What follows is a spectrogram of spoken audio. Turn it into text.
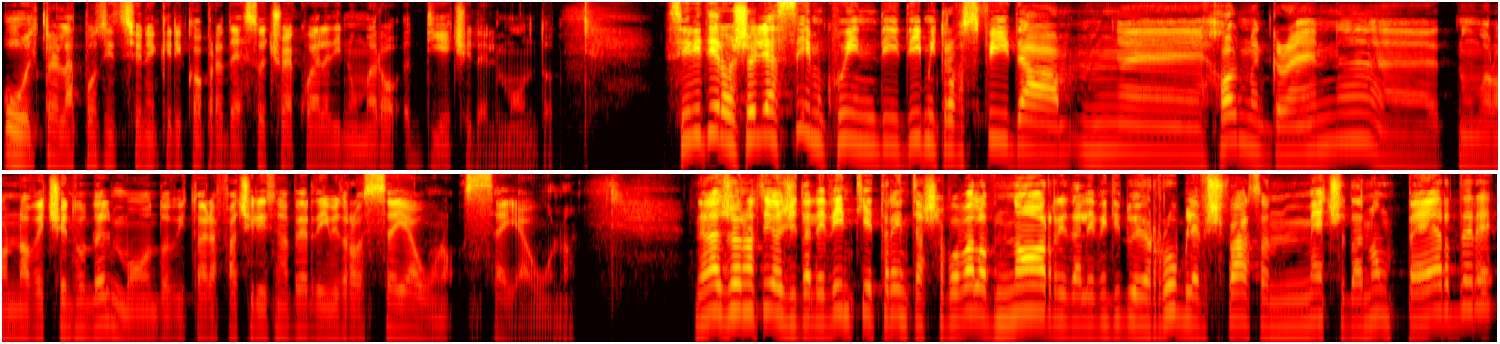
oltre la posizione che ricopre adesso, cioè quella di numero 10 del mondo. Si ritira Sim, quindi Dimitrov sfida mm, eh, Holmgren, eh, numero 900 del mondo, vittoria facilissima per Dimitrov 6 a 1, 6 a 1. Nella giornata di oggi dalle 20.30 Shapovalov Norri, dalle 22 Rublev Schwarzan, match da non perdere,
